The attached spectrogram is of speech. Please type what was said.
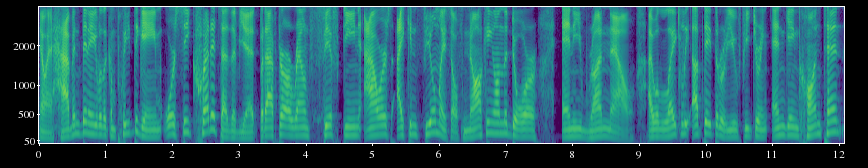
Now, I haven't been able to complete the game or see credits as of yet, but after around 15 hours, I can feel myself knocking on the door any run now. I will likely update the review featuring endgame content,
